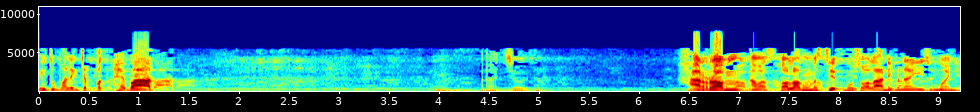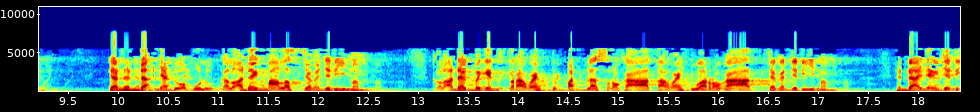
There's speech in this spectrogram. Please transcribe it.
itu paling cepat, hebat. Kacau itu. Haram. Awas, tolong masjid musola dibenahi semuanya. Dan hendaknya 20. Kalau ada yang malas jangan jadi imam. Kalau ada yang pengen terawih 14 rakaat, tarawih 2 rakaat, jangan jadi imam. Hendaknya yang jadi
